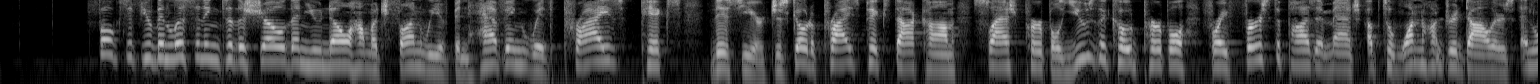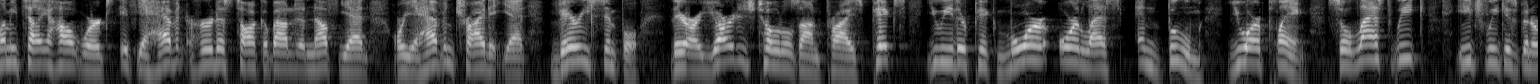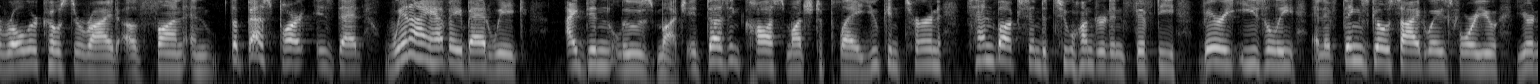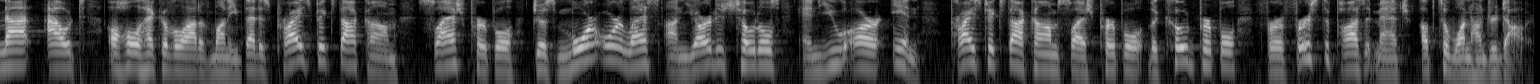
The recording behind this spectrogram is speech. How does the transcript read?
Folks, if you've been listening to the show, then you know how much fun we have been having with prize picks this year. Just go to prizepicks.com slash purple. Use the code purple for a first deposit match up to $100. And let me tell you how it works. If you haven't heard us talk about it enough yet, or you haven't tried it yet, very simple. There are yardage totals on prize picks. You either pick more or less, and boom, you are playing. So last week, each week has been a roller coaster ride of fun. And the best part is that when I have a bad week, I didn't lose much. It doesn't cost much to play. You can turn 10 bucks into 250 very easily. And if things go sideways for you, you're not out a whole heck of a lot of money. That is prizepicks.com slash purple. Just more or less on yardage totals and you are in prizepicks.com slash purple, the code purple for a first deposit match up to $100.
